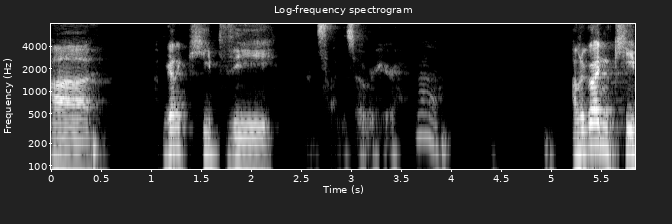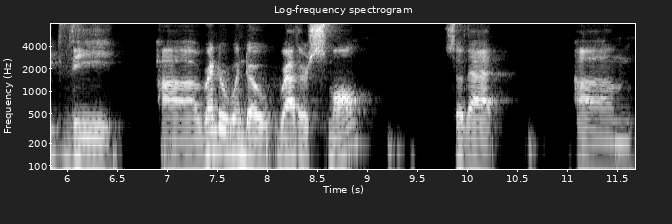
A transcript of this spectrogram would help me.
uh, I'm going to keep the, slide this over here. Oh. I'm going to go ahead and keep the uh, render window rather small so that um,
